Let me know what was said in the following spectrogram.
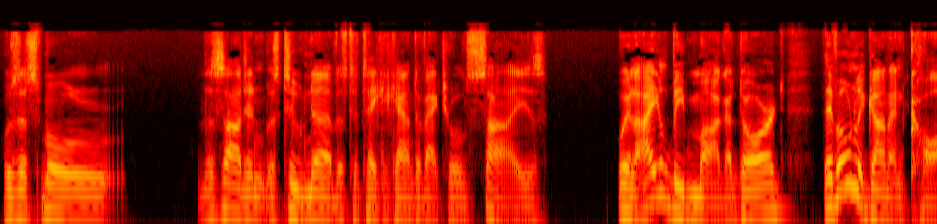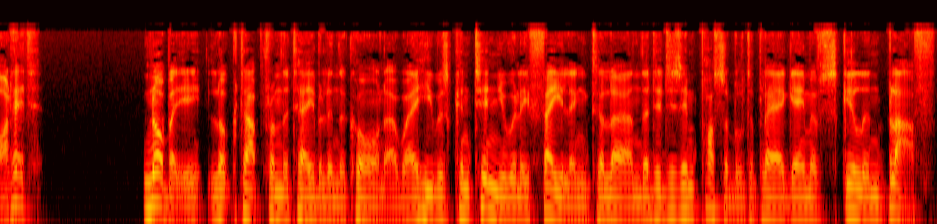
was a small the sergeant was too nervous to take account of actual size. Well, I'll be mogadored. They've only gone and caught it. Nobby looked up from the table in the corner, where he was continually failing to learn that it is impossible to play a game of skill and bluff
